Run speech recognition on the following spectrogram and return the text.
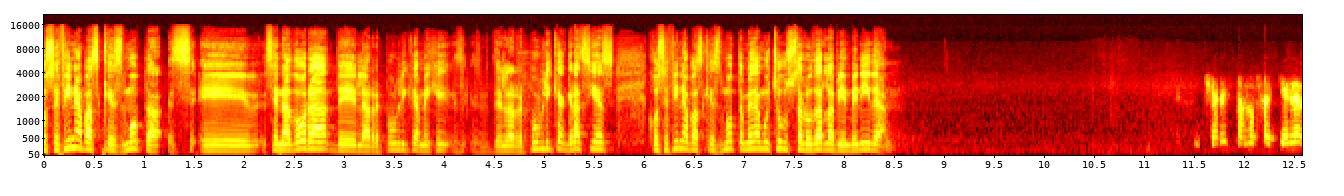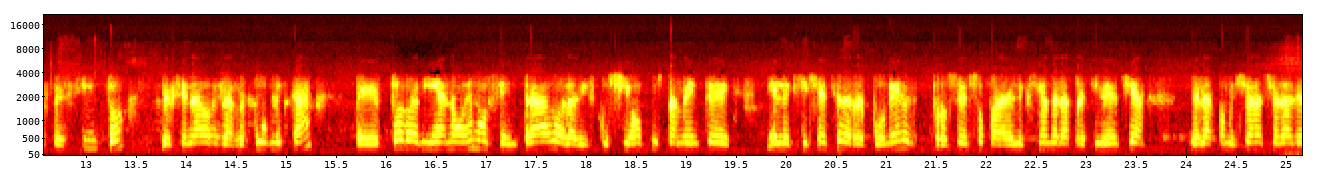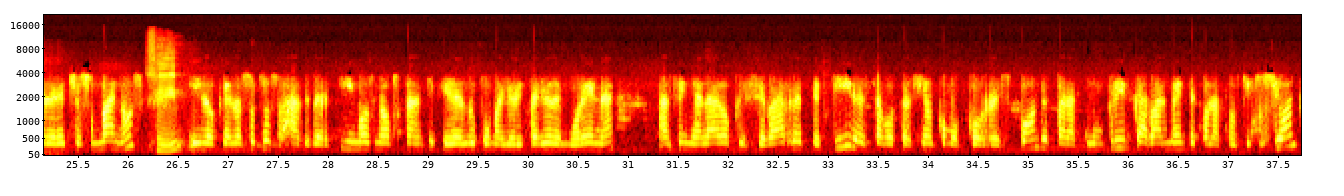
Josefina Vázquez Mota, eh, senadora de la República de la República. Gracias, Josefina Vázquez Mota. Me da mucho gusto saludarla. Bienvenida. Estamos aquí en el recinto del Senado de la República. Eh, todavía no hemos entrado a la discusión justamente en la exigencia de reponer el proceso para la elección de la presidencia de la Comisión Nacional de Derechos Humanos. Y lo que nosotros advertimos, no obstante que el grupo mayoritario de Morena ha señalado que se va a repetir esta votación como corresponde para cumplir cabalmente con la Constitución,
